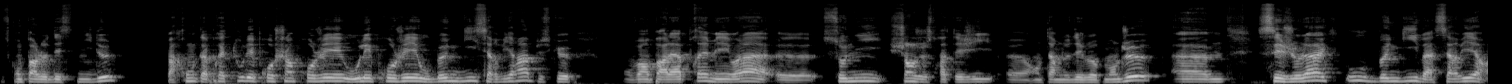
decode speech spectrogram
puisqu'on parle de Destiny 2. Par contre, après tous les prochains projets ou les projets où Bungie servira, puisque on va en parler après, mais voilà, euh, Sony change de stratégie euh, en termes de développement de jeu. Euh, ces jeux-là où Bungie va servir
